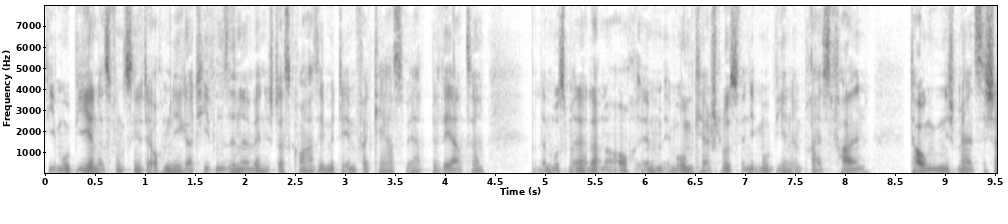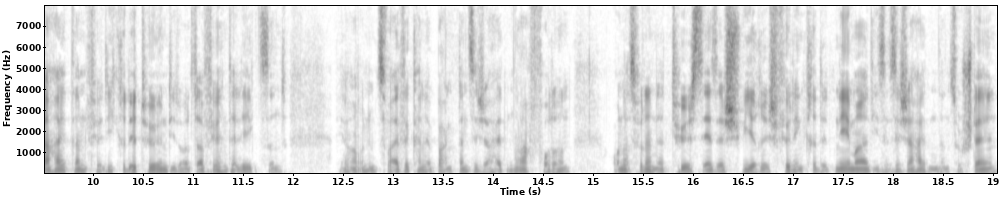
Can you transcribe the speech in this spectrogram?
die Immobilien, das funktioniert ja auch im negativen Sinne, wenn ich das quasi mit dem Verkehrswert bewerte, dann muss man ja dann auch im, im Umkehrschluss, wenn die Immobilien im Preis fallen, taugen die nicht mehr als Sicherheit dann für die Kredithöhen, die dort dafür hinterlegt sind. Ja, und im Zweifel kann eine Bank dann Sicherheiten nachfordern. Und das wird dann natürlich sehr, sehr schwierig für den Kreditnehmer, diese Sicherheiten dann zu stellen.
